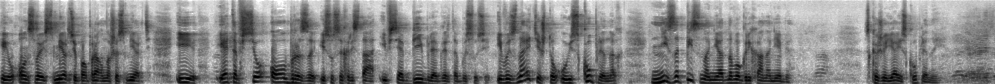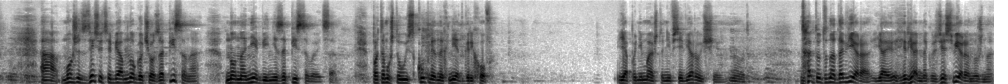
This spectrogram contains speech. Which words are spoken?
И Он своей смертью поправил нашу смерть. И это все образы Иисуса Христа. И вся Библия говорит об Иисусе. И вы знаете, что у искупленных не записано ни одного греха на небе. Скажи, я искупленный. А, может, здесь у тебя много чего записано, но на небе не записывается. Потому что у искупленных нет грехов. Я понимаю, что не все верующие. Ну вот. Да, тут надо вера. Я реально говорю, здесь вера нужна.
